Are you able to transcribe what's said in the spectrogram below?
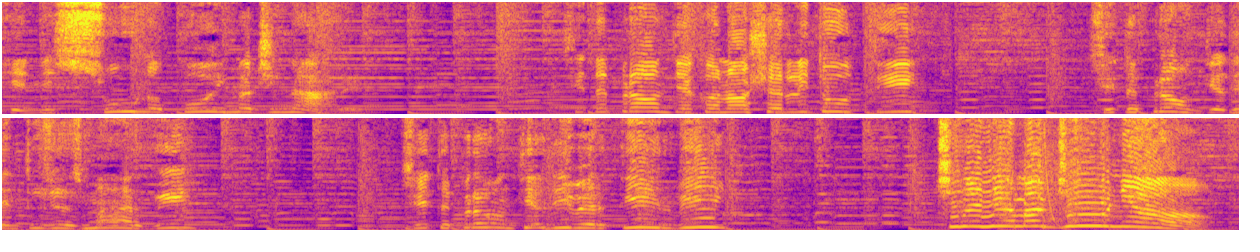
che nessuno può immaginare. Siete pronti a conoscerli tutti? Siete pronti ad entusiasmarvi? Siete pronti a divertirvi? Ci vediamo a giugno!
